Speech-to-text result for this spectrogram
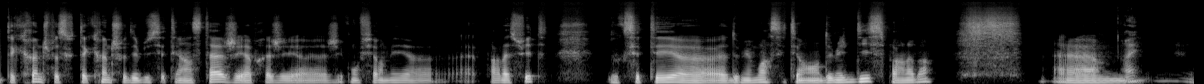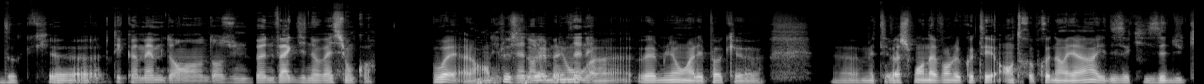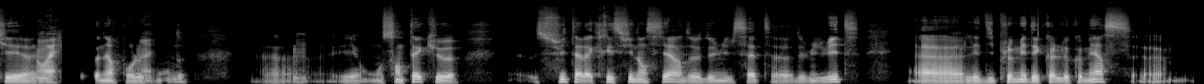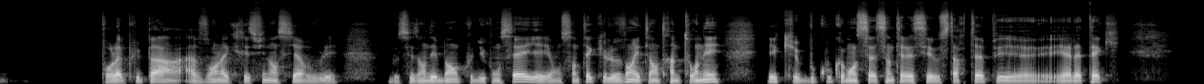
TechCrunch parce que TechCrunch au début c'était un stage et après j'ai j'ai confirmé par la suite. Donc c'était euh, de mémoire, c'était en 2010 par là-bas. Euh, ouais. Donc, euh... t'es quand même dans, dans une bonne vague d'innovation, quoi. Ouais. Alors en plus, EM Lyon, Lyon à l'époque mettait vachement en avant le côté entrepreneuriat. Ils disaient qu'ils éduquaient ouais. les entrepreneurs pour le ouais. monde. Mmh. Et on sentait que suite à la crise financière de 2007-2008, les diplômés d'écoles de commerce pour la plupart, avant la crise financière, voulaient bosser dans des banques ou du conseil et on sentait que le vent était en train de tourner et que beaucoup commençaient à s'intéresser aux startups et, et à la tech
